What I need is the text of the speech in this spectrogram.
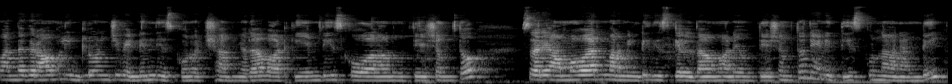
వంద గ్రాములు ఇంట్లో నుంచి వెండిని తీసుకొని వచ్చాను కదా. వాటికి ఏం తీసుకోవాలనే ఉద్దేశంతో సరే అమ్మవారిని మనం ఇంటికి తీసుకెళ్దాము అనే ఉద్దేశంతో నేను ఇది తీసుకున్నానండి.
